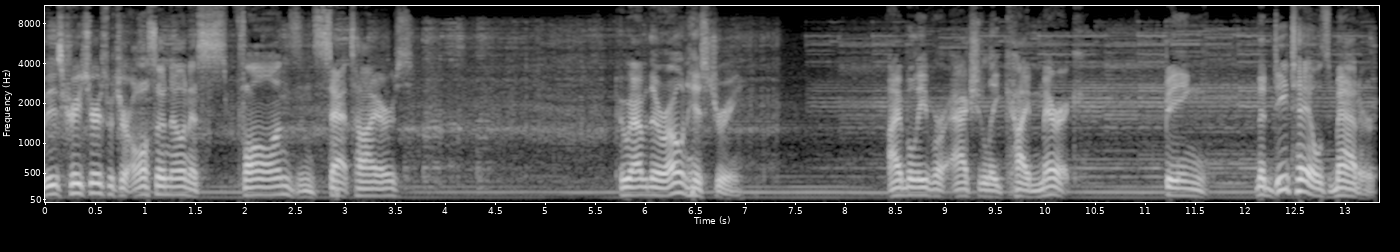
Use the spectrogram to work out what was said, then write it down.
So these creatures, which are also known as fauns and satyrs, who have their own history, I believe are actually chimeric, being the details matter.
